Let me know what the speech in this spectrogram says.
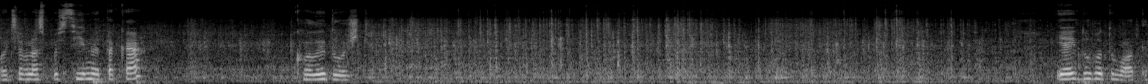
Оце в нас постійно таке, коли дощ. Я йду готувати.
